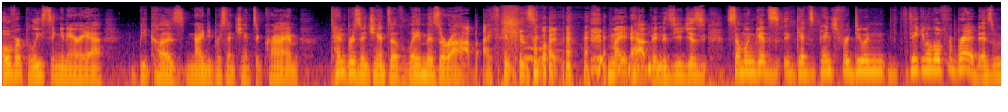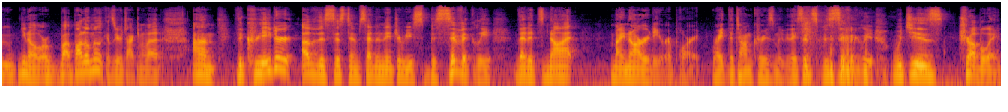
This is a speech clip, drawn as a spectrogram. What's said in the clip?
over policing an area because 90% chance of crime, 10% chance of Les Miserables, I think is what might happen is you just, someone gets gets pinched for doing, taking a loaf of bread as we, you know, or b- bottle of milk as we were talking about. Um, the creator of the system said in an interview specifically that it's not Minority Report, right? The Tom Cruise movie. They said specifically, which is troubling.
